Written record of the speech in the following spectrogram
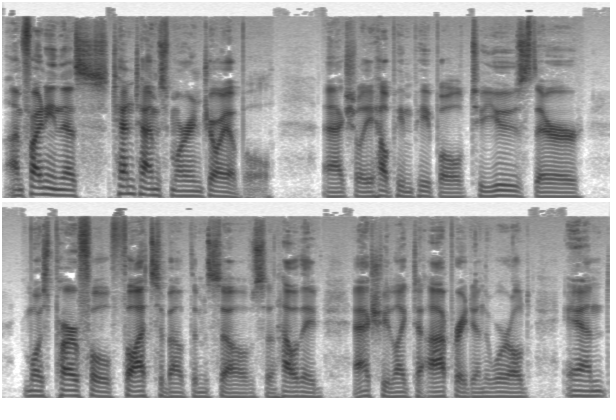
I'm finding this 10 times more enjoyable, actually helping people to use their most powerful thoughts about themselves and how they'd actually like to operate in the world. And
